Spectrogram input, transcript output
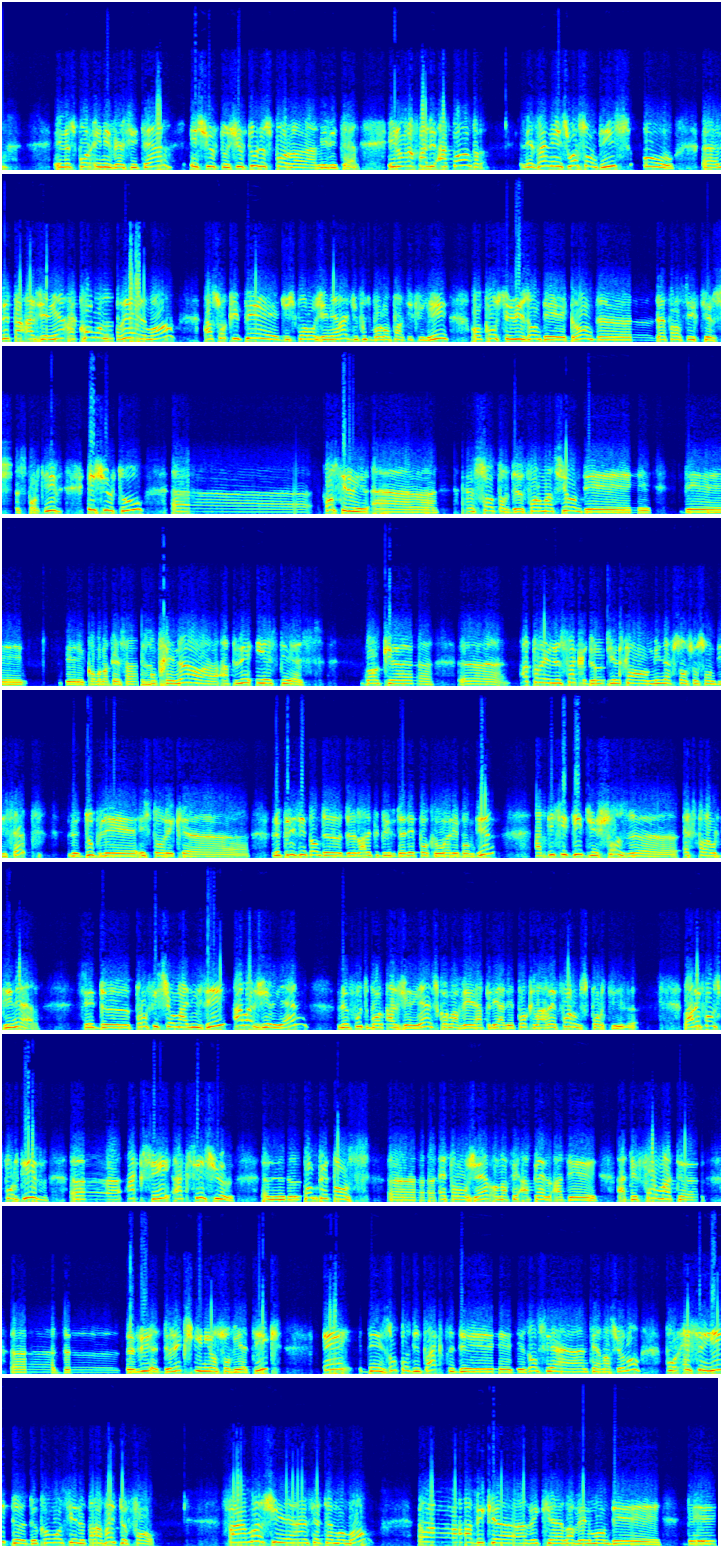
et le sport universitaire, et surtout, surtout le sport euh, militaire. Il aura fallu attendre les années 70 où euh, l'État algérien a commencé réellement à s'occuper du sport en général, du football en particulier, en construisant des grandes euh, infrastructures sportives et surtout euh, construire un, centre de formation des, des, on appelle ça, des entraîneurs appelés ISTS. Donc, après le sacre de en 1977, le doublé historique, euh, le président de, la République de l'époque, Ouari Boumdine, a décidé d'une chose euh, extraordinaire. C'est de professionnaliser à l'algérienne le football algérien, ce qu'on avait appelé à l'époque la réforme sportive. La réforme sportive euh, axée, axée sur les compétences étrangères. On a fait appel à des, à des formateurs de, de l'ex-Union soviétique et des autodidactes, des, anciens internationaux, pour essayer de, commencer le travail de fond. Ça a marché à un certain moment, euh, avec, euh, avec euh, l'avènement des, des,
